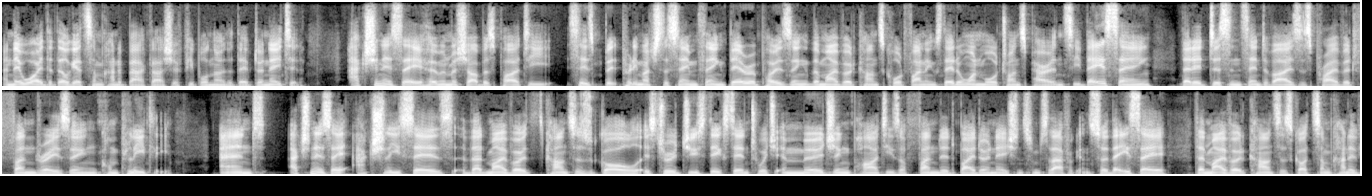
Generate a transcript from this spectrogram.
and they're worried that they'll get some kind of backlash if people know that they've donated. Action SA, Herman Mashaba's party, says pretty much the same thing. They're opposing the My Vote Counts court filings. They don't want more transparency. They're saying that it disincentivizes private fundraising completely. And Action SA actually says that My Vote Counts' goal is to reduce the extent to which emerging parties are funded by donations from South Africans. So they say that My Vote Counts has got some kind of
